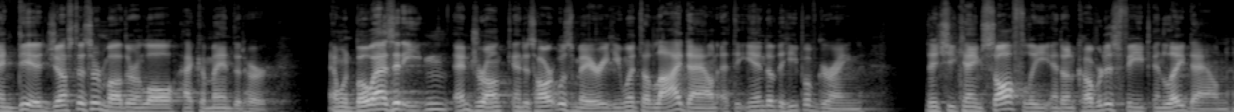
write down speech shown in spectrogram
and did just as her mother in law had commanded her. And when Boaz had eaten and drunk, and his heart was merry, he went to lie down at the end of the heap of grain. Then she came softly and uncovered his feet and lay down.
